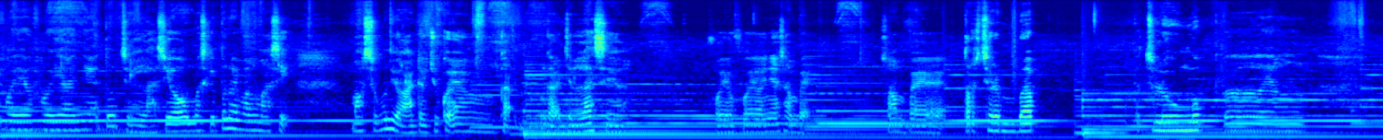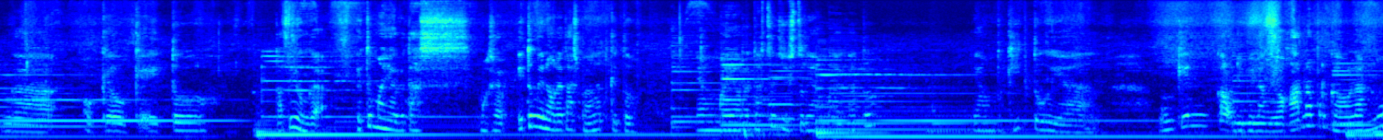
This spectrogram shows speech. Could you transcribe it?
foya-foyanya itu jelas. Ya meskipun memang masih meskipun ya ada juga yang nggak nggak jelas ya. Foya-foyanya sampai sampai terjerembab kejelungup ke yang nggak oke oke itu. Tapi ya nggak itu mayoritas maksudnya itu minoritas banget gitu. Yang mayoritas tuh justru yang mereka tuh yang begitu ya. Mungkin kalau dibilang ya karena pergaulanmu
